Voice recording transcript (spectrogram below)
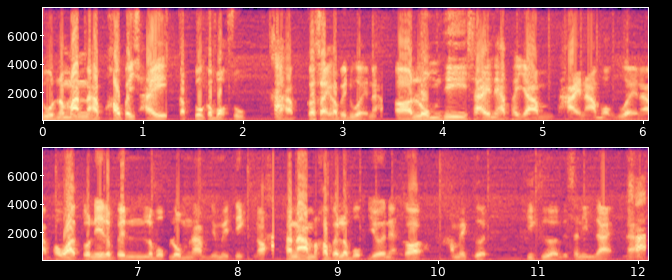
ดูดน้ำมันนะครับ เข้าไปใช้กับตัวกระบอกสูบค่ะ นะครับก็ใส่เข้าไปด้วยนะครับอ่าลมที่ใช้นะครับพยายามถ่ายน้ำออกด้วยนะครับเพราะว่าตัวนี้จะเป็นระบบลมนะครับยูเมติกเนาะถ้าน้ำมันเข้าไประบบเยอะเนี่ยก็ทำให้เกิดขี้เกลือหรือสนิมได้นะครับ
